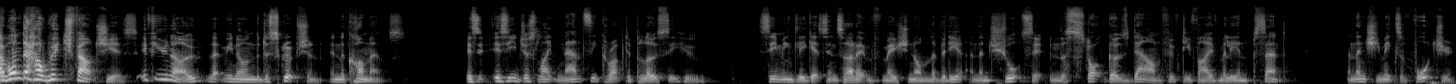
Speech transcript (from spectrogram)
I wonder how rich Fauci is. If you know, let me know in the description, in the comments. Is, it, is he just like Nancy Corrupted Pelosi, who seemingly gets insider information on NVIDIA and then shorts it, and the stock goes down 55 million percent, and then she makes a fortune?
